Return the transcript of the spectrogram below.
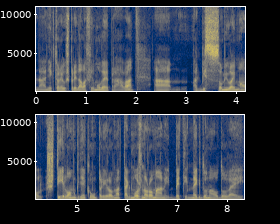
na niektoré už predala filmové práva a ak by som ju aj mal štýlom k niekomu prirovnať, tak možno romány Betty McDonaldovej, e,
